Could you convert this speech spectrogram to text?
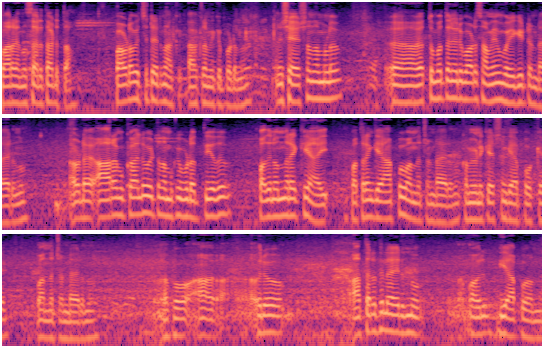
പറയുന്ന സ്ഥലത്ത് അപ്പോൾ അവിടെ വെച്ചിട്ടായിരുന്നു ആക്ര- ആക്രമിക്കപ്പെടുന്നത്. അതിന് ശേഷം നമ്മൾ എത്തുമ്പോൾ തന്നെ ഒരുപാട് സമയം വൈകിട്ടുണ്ടായിരുന്നു അവിടെ ആറേ മുക്കാലിൽ പോയിട്ട് നമുക്ക് ഇവിടെ എത്തിയത് പതിനൊന്നരയ്ക്ക് ആയി അപ്പോൾ അത്രയും ഗ്യാപ്പ് വന്നിട്ടുണ്ടായിരുന്നു. കമ്മ്യൂണിക്കേഷൻ ഗ്യാപ്പൊക്കെ വന്നിട്ടുണ്ടായിരുന്നു. അപ്പോൾ ഒരു അത്തരത്തിലായിരുന്നു ഒരു ഗ്യാപ്പ് വന്നു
